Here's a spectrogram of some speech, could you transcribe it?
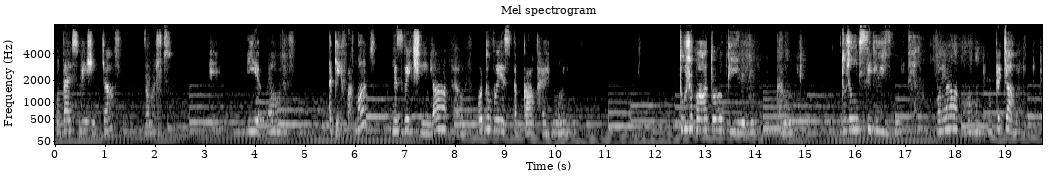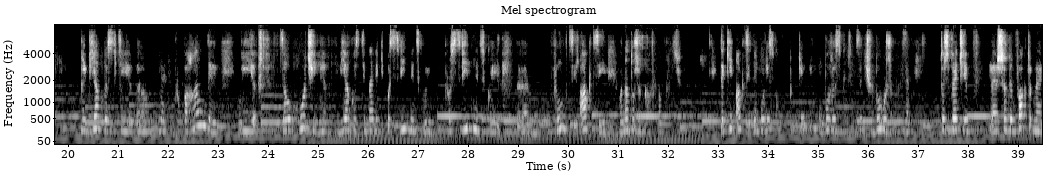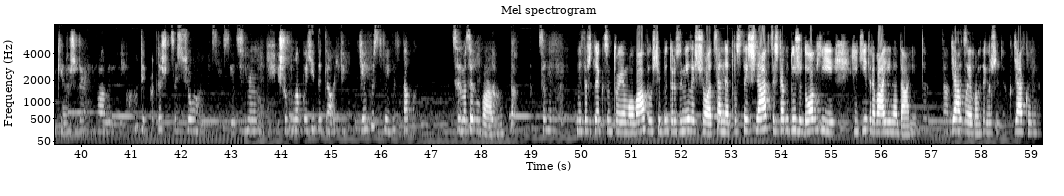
вкладаю своє життя за нашу. І е, такий формат незвичний, да, е, фотовиставка, е, дуже багато робіт, дуже вони всі різні. Вона притягує і в якості ну, пропаганди і заохочення, в якості навіть освітницької, просвітницької функції, акції, вона дуже гарно працює. Такі акції обов'язково потрібні, обов'язково це чудово живе. Тож, до речі, е, ще один фактор, на який дуже реагували люди, про те, що це сьома світ і що вона поїде далі. Якось їх так Це мотивувало. Так, так, це Ми завжди акцентуємо увагу, щоб люди розуміли, що це не простий шлях, це шлях дуже довгий, який триває і надалі. так. Дякую вам дуже. Дякую.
